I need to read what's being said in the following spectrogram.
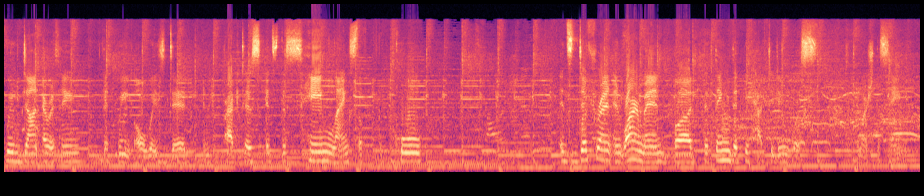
We've done everything that we always did in practice. It's the same length of the pool. It's different environment, but the thing that we had to do was pretty much the same.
